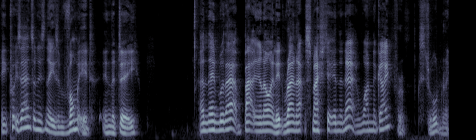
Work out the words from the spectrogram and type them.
he put his hands on his knees and vomited in the D. And then, without batting an eyelid, ran up, smashed it in the net, and won the game for him. Extraordinary.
